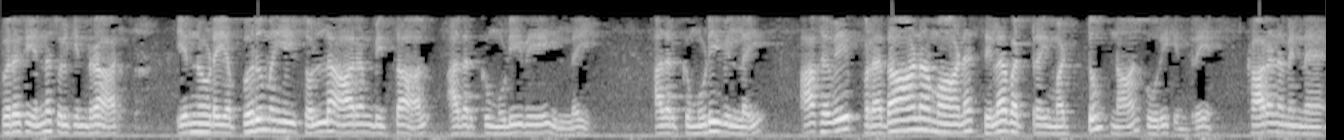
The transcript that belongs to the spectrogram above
பிறகு என்ன சொல்கின்றார்? என்னுடைய பெருமையை சொல்ல ஆரம்பித்தால் அதற்கு முடிவே இல்லை. அதற்கு முடிவில்லை. ஆகவே பிரதானமான சிலவற்றை மட்டும் நான் கூறுகின்றேன். காரணம் என்ன?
